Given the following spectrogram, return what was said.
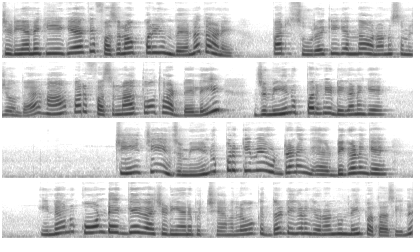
ਚਿੜੀਆਂ ਨੇ ਕੀ ਕਿਹਾ ਕਿ ਫਸਲਾਂ ਉੱਪਰ ਹੀ ਹੁੰਦੇ ਆ ਨਾ ਦਾਣੇ? ਪਰ ਸੂਰਜ ਕੀ ਕਹਿੰਦਾ ਉਹਨਾਂ ਨੂੰ ਸਮਝਾਉਂਦਾ ਹੈ? ਹਾਂ, ਪਰ ਫਸਲਾਂ ਤੋਂ ਤੁਹਾਡੇ ਲਈ ਜ਼ਮੀਨ ਉੱਪਰ ਹੀ ਡਿਗਣਗੇ। ਚੀ ਚੀ, ਜ਼ਮੀਨ ਉੱਪਰ ਕਿਵੇਂ ਉੱਡਣ, ਅਹ ਡਿਗਣਗੇ? ਇਹਨਾਂ ਨੂੰ ਕੌਣ ਡੇਗੇਗਾ? ਚਿੜੀਆਂ ਨੇ ਪੁੱਛਿਆ। ਮਤਲਬ ਉਹ ਕਿੱਧਰ ਡਿਗਣਗੇ? ਉਹਨਾਂ ਨੂੰ ਨਹੀਂ ਪਤਾ ਸੀ ਨਾ।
